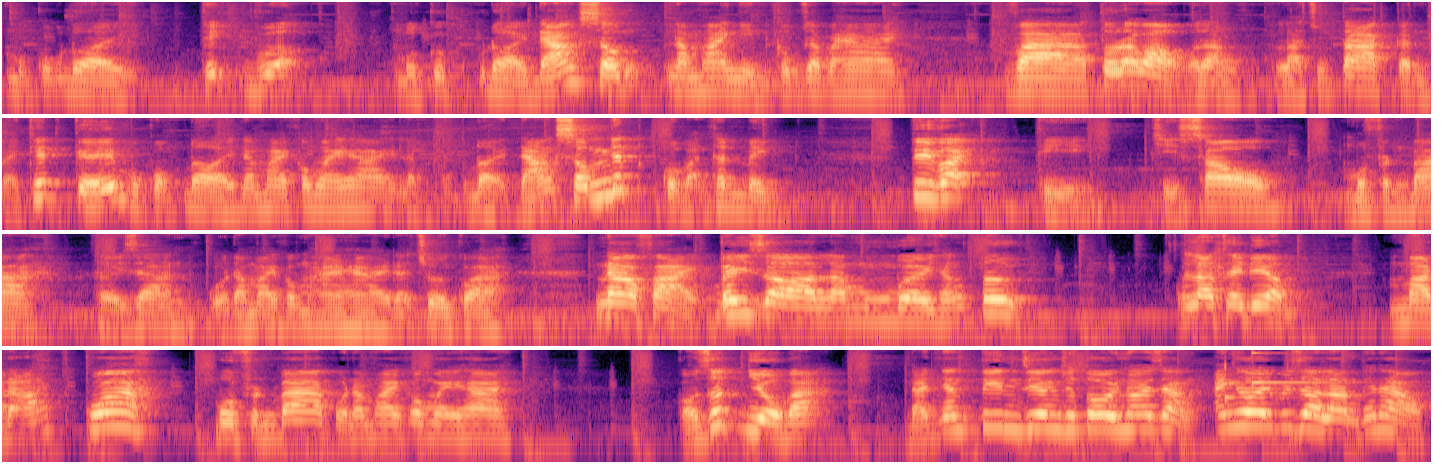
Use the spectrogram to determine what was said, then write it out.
một cuộc đời thịnh vượng, một cuộc đời đáng sống năm 2022 và tôi đã bảo rằng là chúng ta cần phải thiết kế một cuộc đời năm 2022 là một cuộc đời đáng sống nhất của bản thân mình. Tuy vậy thì chỉ sau 1 phần 3 thời gian của năm 2022 đã trôi qua. Nào phải bây giờ là mùng 10 tháng 4 là thời điểm mà đã qua 1 phần 3 của năm 2022. Có rất nhiều bạn đã nhắn tin riêng cho tôi nói rằng anh ơi bây giờ làm thế nào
